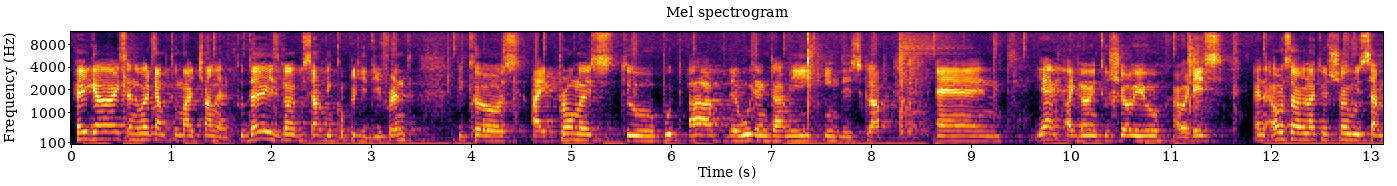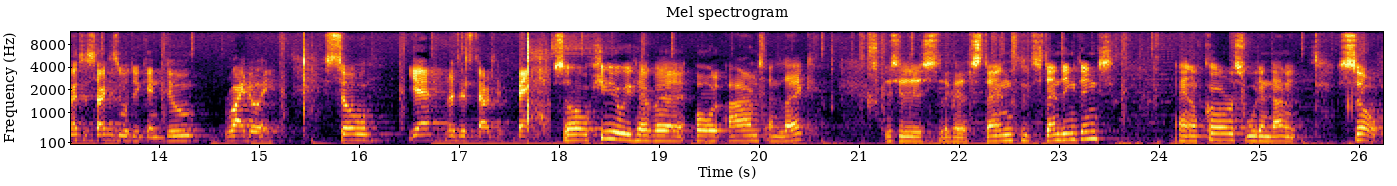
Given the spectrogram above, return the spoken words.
Hey guys and welcome to my channel. Today is going to be something completely different because I promised to put up the wooden dummy in this club and yeah I'm going to show you how it is and also I would like to show you some exercises what you can do right away. So yeah let's get started. Bang! So here we have uh, all arms and leg. This is like a stand, standing things and of course wooden dummy. So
